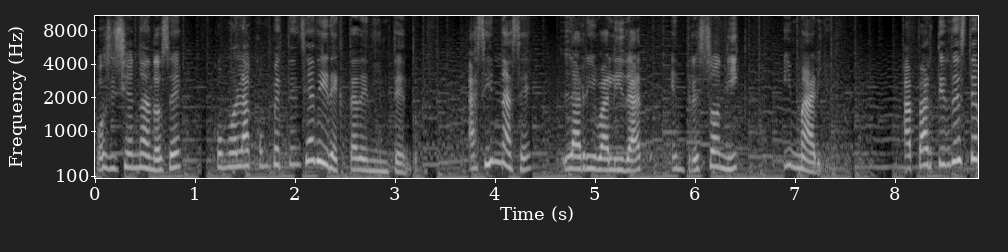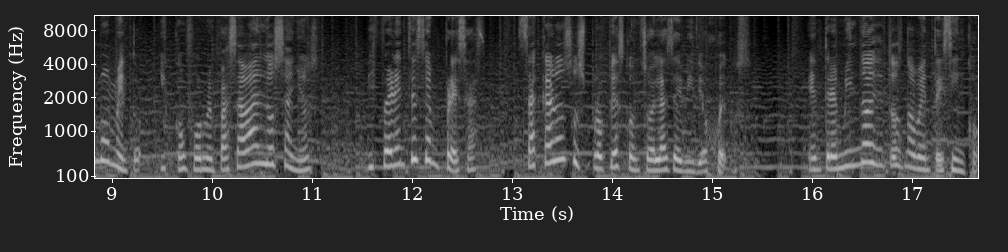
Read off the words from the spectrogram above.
posicionándose como la competencia directa de Nintendo. Así nace la rivalidad entre Sonic y Mario. A partir de este momento y conforme pasaban los años, diferentes empresas sacaron sus propias consolas de videojuegos. Entre 1995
